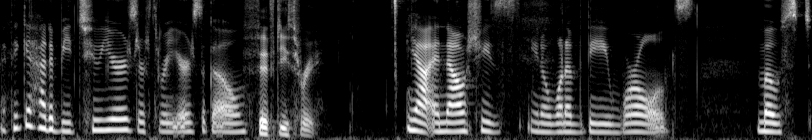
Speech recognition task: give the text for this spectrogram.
I think it had to be two years or three years ago. 53 Yeah, and now she's, you know, one of the world's most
